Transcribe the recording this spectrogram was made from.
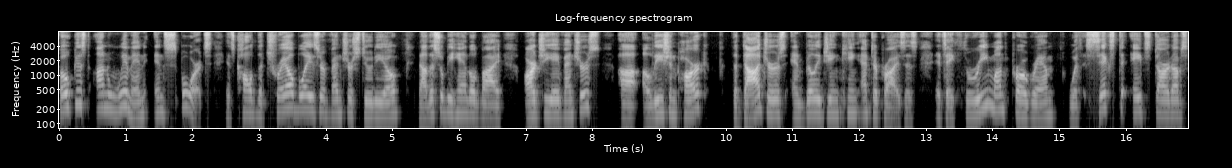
focused on women in sports. It's called the Trailblazer Venture Studio. Now, this will be handled by RGA Ventures, uh, Elysian Park, the Dodgers, and Billie Jean King Enterprises. It's a three month program with six to eight startups,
